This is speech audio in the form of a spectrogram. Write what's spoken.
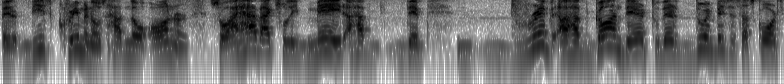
But these criminals have no honor. So I have actually made, I have the driven, I have gone there to their doing business as courts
